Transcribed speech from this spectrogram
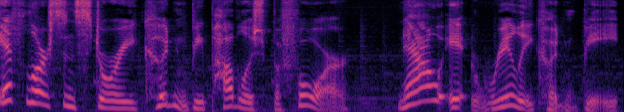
If Larson's story couldn't be published before, now it really couldn't be.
